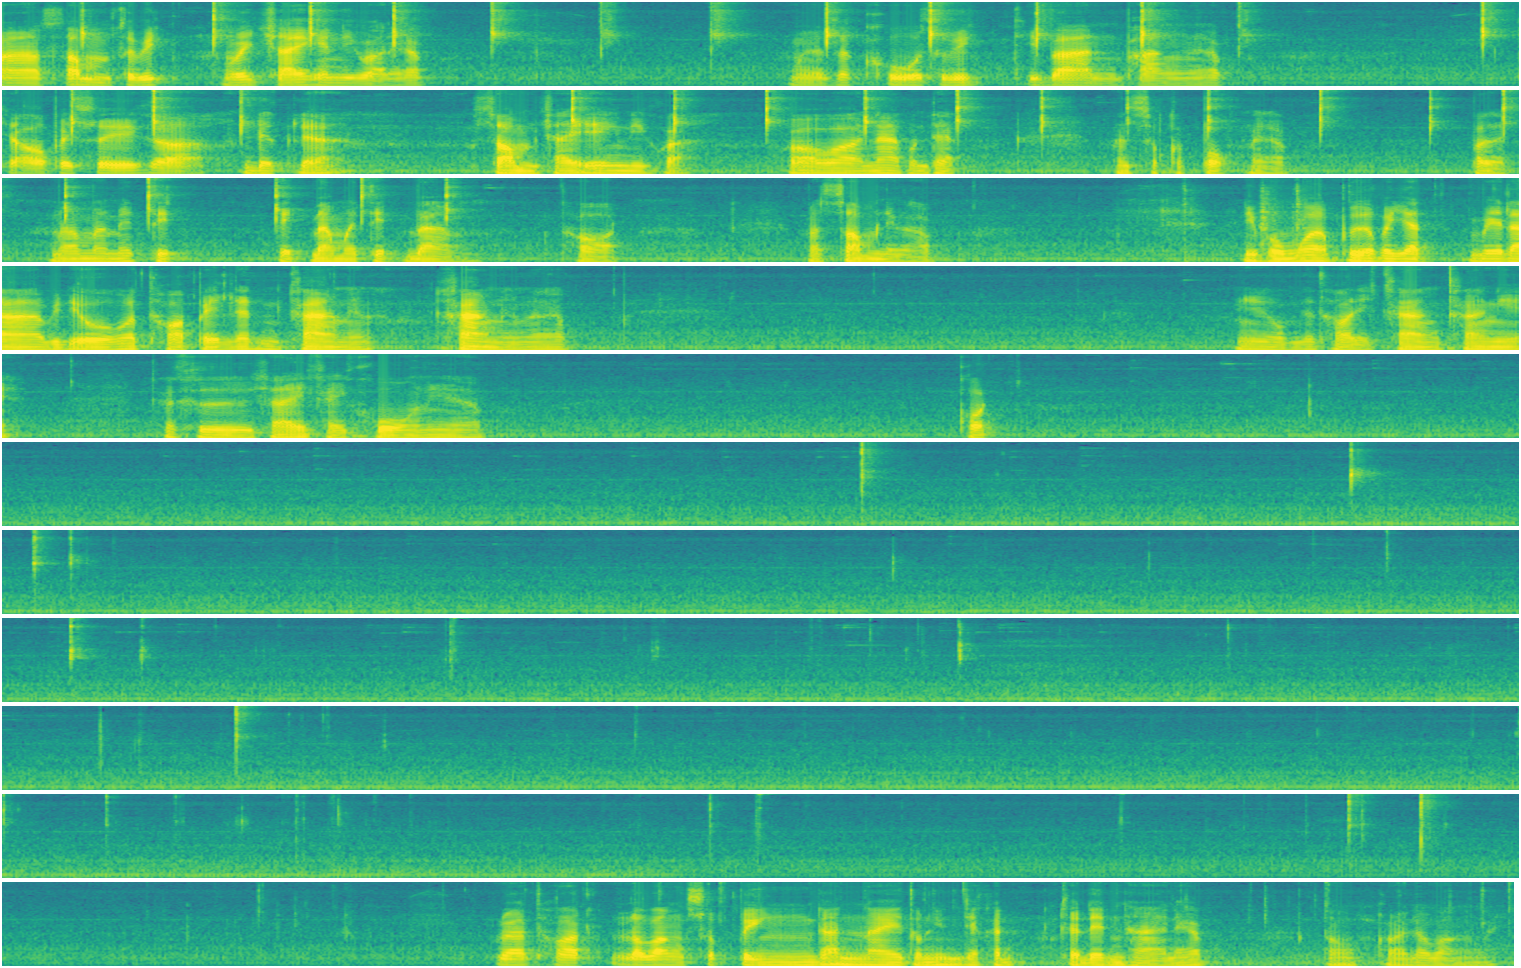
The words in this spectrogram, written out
มาซ่อมสวิตช์ไว้ใช้กันดีกว่านะครับ เมื่อสักครู่สวิตช์ที่บ้านพังนะครับ จะออกไปซื้อก็ดึกแล้ว ซ่อมใช้เองดีกว่า เพราะว่าหน้าคอนแทคมันสกปรกนะครับ เปิดแล้วมันไม่ติดติดบ้างไม่ติดบ้างถอดมาซ่อมดีกว่าครับ นี่ผมว่าเพื่อประหยัดเวลาวิดีโอก็ถอดไปเล่นข้างนึงข้างหนึ่งนะครับ นี่ผมจะถอดอีกข้างข้างนี้ ก็คือใช้ไขควงนี่ครับ ลาถอดระวังสปริงด้านในตรงนี้จะกระเด็นหายนะครับ ต้องคอยระวังไว้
